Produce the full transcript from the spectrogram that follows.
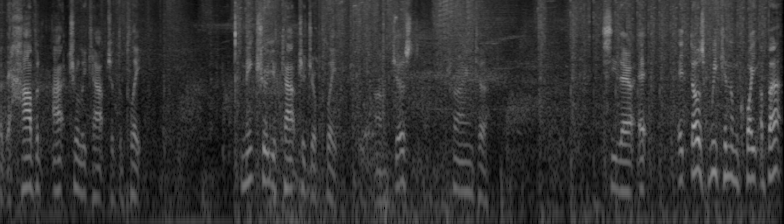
but they haven't actually captured the plate. Make sure you've captured your plate. I'm just trying to see there. It it does weaken them quite a bit,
